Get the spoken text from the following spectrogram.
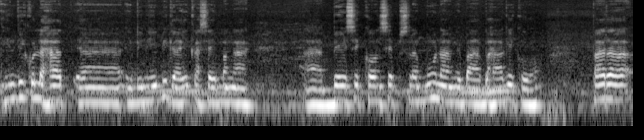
hindi ko lahat ah, ibinibigay kasi mga ah, basic concepts lang muna ang ibabahagi ko para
